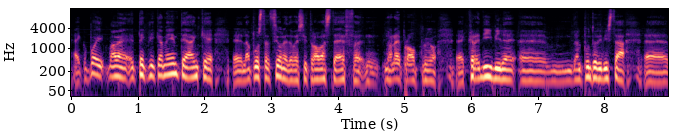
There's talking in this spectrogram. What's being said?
Ecco, poi vabbè, tecnicamente anche eh, la postazione dove si trova Steph non è proprio proprio eh, credibile eh, dal punto di vista eh,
